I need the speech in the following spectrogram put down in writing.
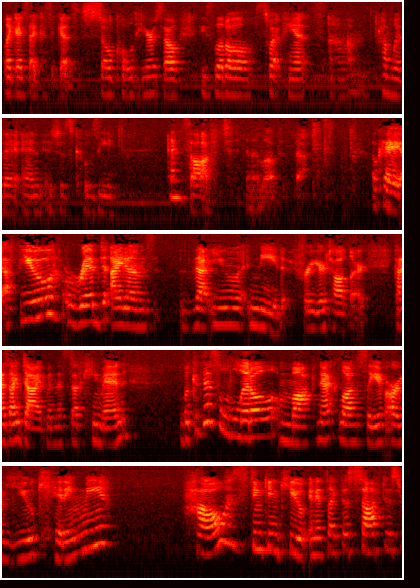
Like I said, because it gets so cold here. So these little sweatpants um, come with it, and it's just cozy and soft. And I love that. Okay, a few ribbed items that you need for your toddler. Guys, I died when this stuff came in. Look at this little mock neck long sleeve. Are you kidding me? How stinking cute. And it's like the softest,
